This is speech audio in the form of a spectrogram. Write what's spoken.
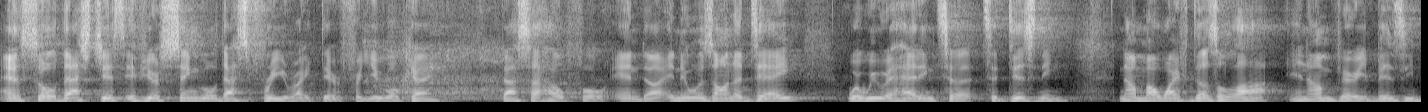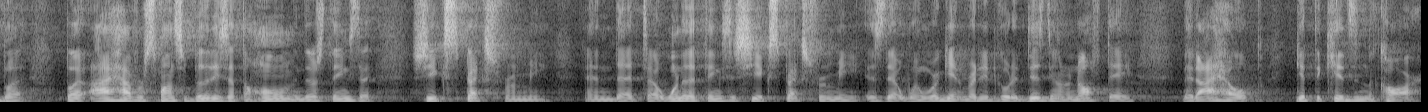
And so that's just, if you're single, that's free right there for you, okay? That's a helpful. And, uh, and it was on a day where we were heading to, to Disney. Now, my wife does a lot, and I'm very busy, but, but I have responsibilities at the home, and there's things that she expects from me and that uh, one of the things that she expects from me is that when we're getting ready to go to Disney on an off day, that I help get the kids in the car.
